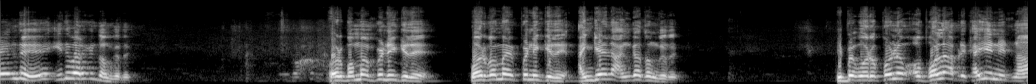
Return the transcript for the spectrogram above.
இருந்து இது வரைக்கும் தொங்குது. ஒரு பொம்மை இப்படி நிக்குது. ஒரு பொம்மை இப்படி நிக்குது. அங்கேருந்து அங்க தொங்குது. இப்ப ஒரு பொண்ணு ஒரு பொண்ணு அப்படி கையை நீட்டினா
